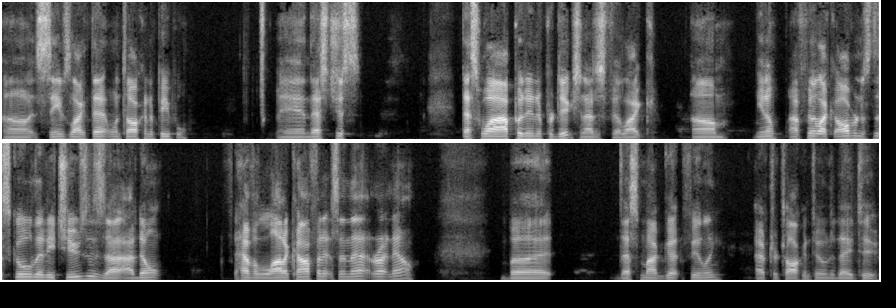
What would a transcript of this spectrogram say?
Uh, it seems like that when talking to people, and that's just that's why I put in a prediction. I just feel like, um, you know, I feel like Auburn is the school that he chooses. I, I don't have a lot of confidence in that right now, but that's my gut feeling after talking to him today too.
